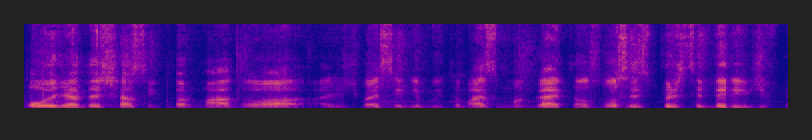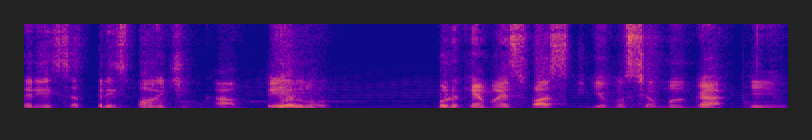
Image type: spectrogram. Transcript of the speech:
ou já deixasse informado, ó, a gente vai seguir muito mais mangá. Então, se vocês perceberem diferença, principalmente em cabelo, porque é mais fácil seguir você um mangá que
